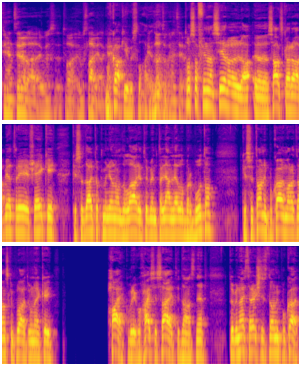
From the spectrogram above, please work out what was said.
financirala Jugos Jugoslavija? ali Ma kaj? kak je Jugoslavija? Kdo je to financiral? To so financirali uh, Saudska Arabija, tri šejki, ki so dali toliko milijonov dolarjev, to je bil italijan Lelo Barbuto, ki je svetovni pokal v maratonskem plavanju, v nekaj high, ko bi rekel, high society danes, ne. To je bil najstarejši svetovni pokal.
